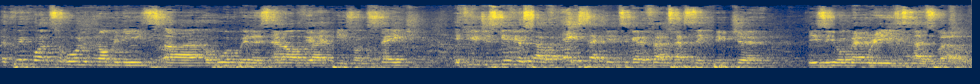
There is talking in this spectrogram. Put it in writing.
a quick one to all of the nominees, uh, award winners, and our VIPs on stage. If you just give yourself a second to get a fantastic picture, these are your memories as well.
